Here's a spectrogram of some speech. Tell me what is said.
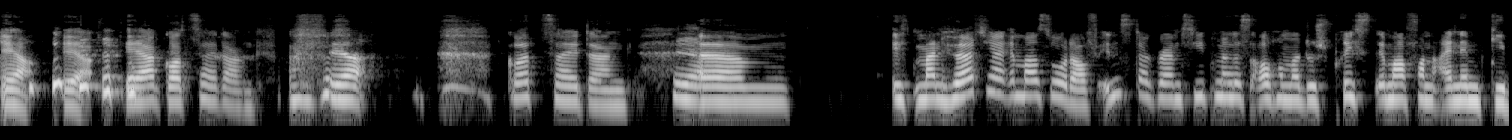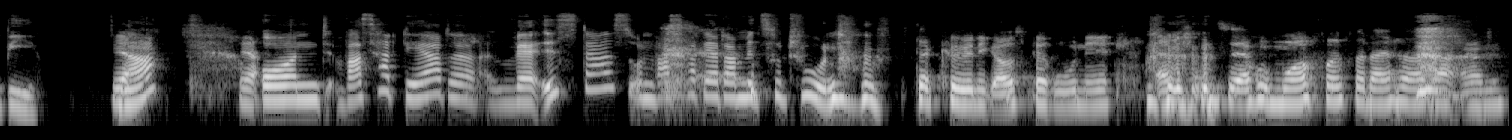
Ja, ja, ja, Gott sei Dank. Ja. Gott sei Dank. Ja. Ähm, ich, man hört ja immer so, oder auf Instagram sieht man das auch immer, du sprichst immer von einem Gibi. Ja. ja. Und was hat der, da, wer ist das und was hat er damit zu tun? Der König aus Peru, nee. Ähm, ich bin sehr humorvoll für deine Hörer. Ähm,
